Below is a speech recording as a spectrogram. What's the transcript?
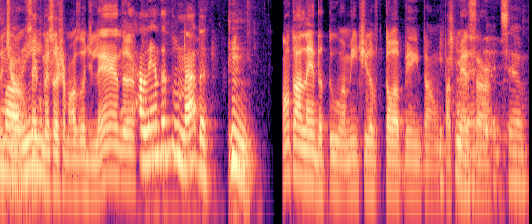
lenda? Você começou a chamar os outros de lenda. A lenda do nada. Conta uma lenda tua, mentira top então, pra Mentira, começar. do céu. Deixa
